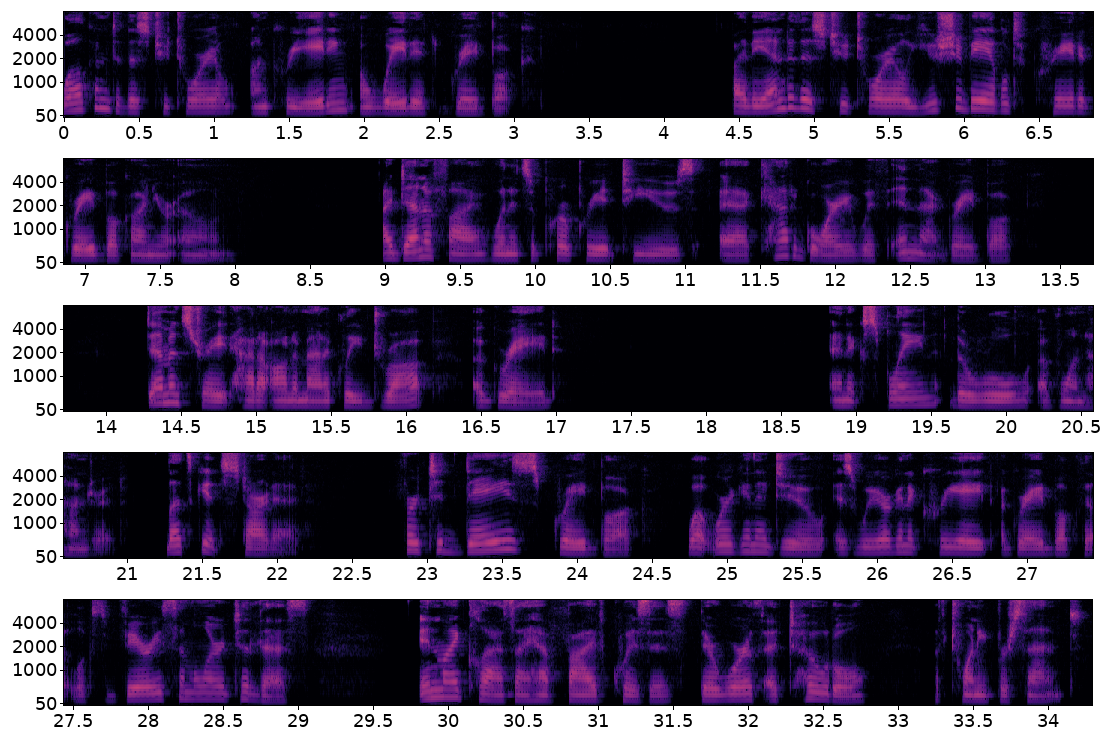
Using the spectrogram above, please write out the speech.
Welcome to this tutorial on creating a weighted gradebook. By the end of this tutorial, you should be able to create a gradebook on your own. Identify when it's appropriate to use a category within that gradebook. Demonstrate how to automatically drop a grade and explain the rule of 100. Let's get started. For today's gradebook, what we're going to do is we are going to create a gradebook that looks very similar to this, in my class, I have five quizzes. They're worth a total of 20%.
